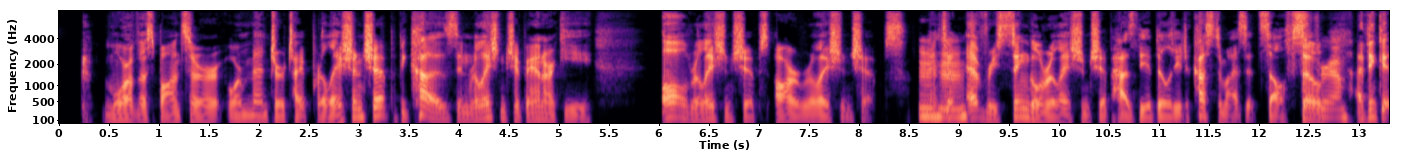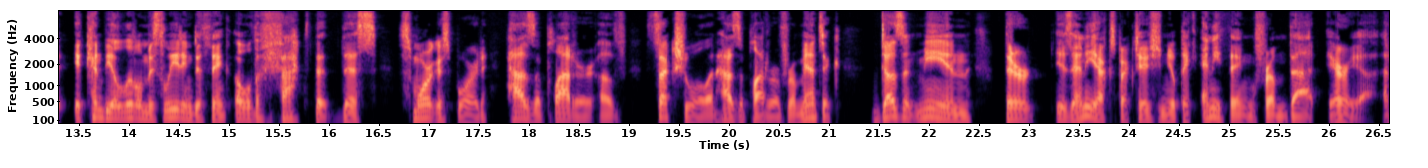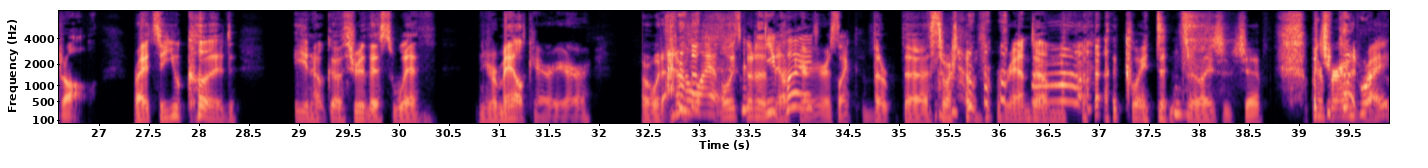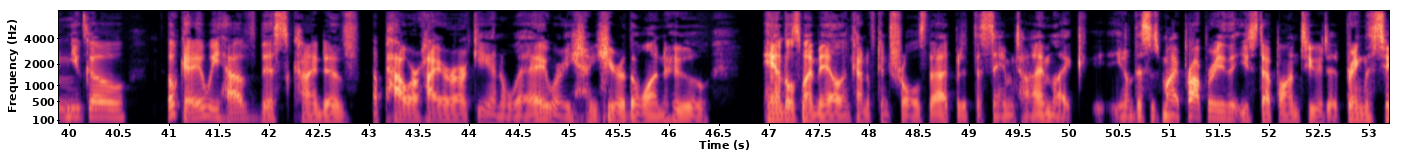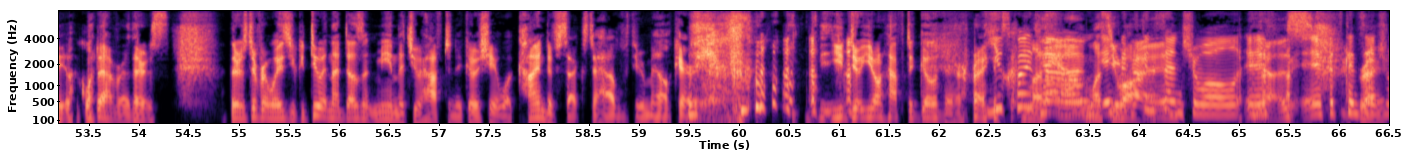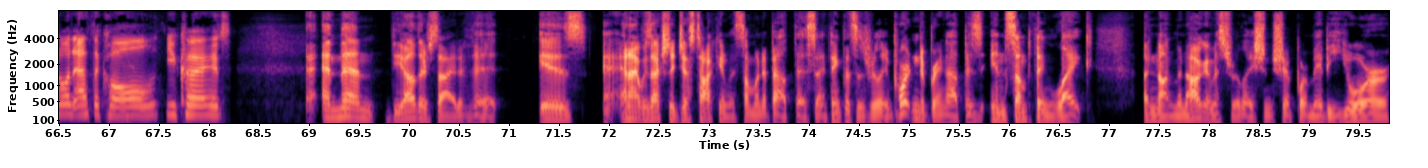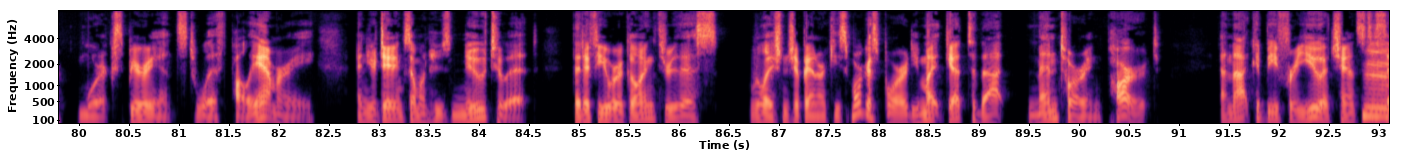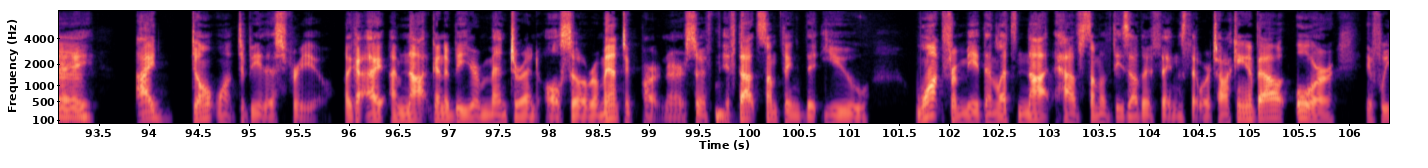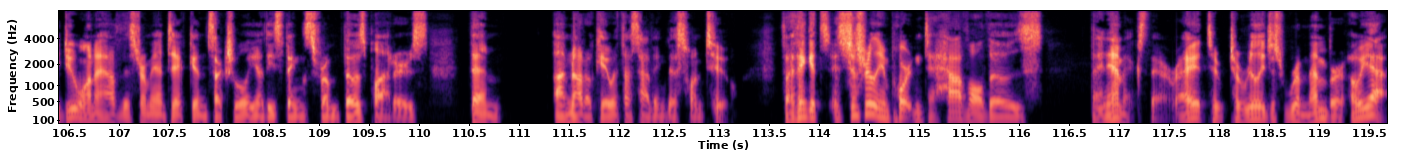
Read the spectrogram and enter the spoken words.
more of a sponsor or mentor type relationship because in relationship anarchy, all relationships are relationships. Mm-hmm. And so mm-hmm. every single relationship has the ability to customize itself. So I think it, it can be a little misleading to think, oh, well, the fact that this smorgasbord has a platter of sexual and has a platter of romantic doesn't mean there is any expectation you'll pick anything from that area at all. Right. So you could, you know, go through this with your mail carrier or what I don't know why I always go to the mail could. carrier as like the the sort of random acquaintance relationship. But They're you could, important. right? And you go, okay, we have this kind of a power hierarchy in a way where you know, you're the one who handles my mail and kind of controls that. But at the same time, like, you know, this is my property that you step onto to bring this to me, like whatever. There's there's different ways you could do it. And that doesn't mean that you have to negotiate what kind of sex to have with your mail carrier. You do you don't have to go there, right? You could unless, unless if you it's are. consensual. If yes. if it's consensual right. and ethical, you could. And then the other side of it is and I was actually just talking with someone about this, and I think this is really important to bring up, is in something like a non monogamous relationship where maybe you're more experienced with polyamory and you're dating someone who's new to it, that if you were going through this relationship anarchy smorgasbord, you might get to that mentoring part. And that could be for you a chance to mm. say, hmm. I don't want to be this for you. Like I, I'm not going to be your mentor and also a romantic partner. So if, if that's something that you want from me, then let's not have some of these other things that we're talking about. Or if we do want to have this romantic and sexual, you know, these things from those platters, then I'm not okay with us having this one too. So I think it's, it's just really important to have all those dynamics there, right? To, to really just remember, oh yeah,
